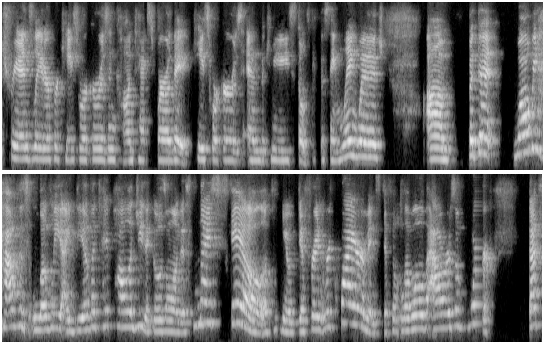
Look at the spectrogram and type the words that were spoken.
translator for caseworkers in contexts where the caseworkers and the communities don't speak the same language. Um, but that while we have this lovely idea of a typology that goes along this nice scale of, you know, different requirements, different level of hours of work, that's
